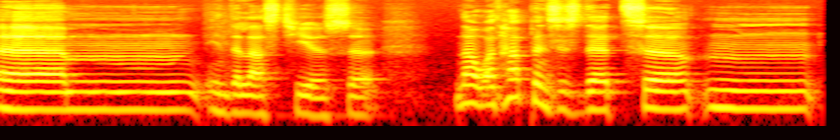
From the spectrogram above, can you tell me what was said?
um, in the last years. Uh, now, what happens is that um,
